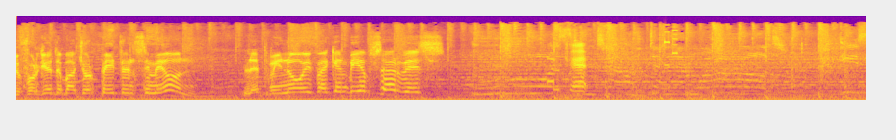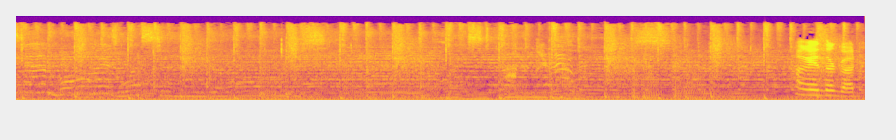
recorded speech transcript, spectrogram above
You forget about your patron Simeon? Let me know if I can be of service. Okay. Okay, they're good.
